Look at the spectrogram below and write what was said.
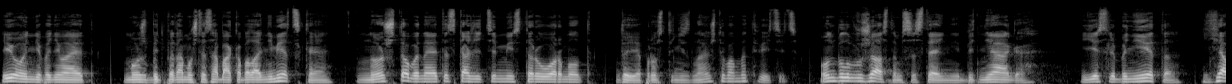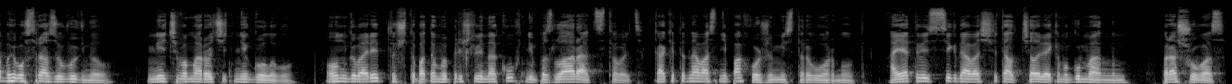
И он не понимает. Может быть, потому что собака была немецкая? Ну, что вы на это скажете, мистер Уормлд? Да я просто не знаю, что вам ответить. Он был в ужасном состоянии, бедняга. Если бы не это, я бы его сразу выгнал. Нечего морочить мне голову. Он говорит, что потом вы пришли на кухню позлорадствовать. Как это на вас не похоже, мистер Уормлд. А я-то ведь всегда вас считал человеком гуманным. Прошу вас,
